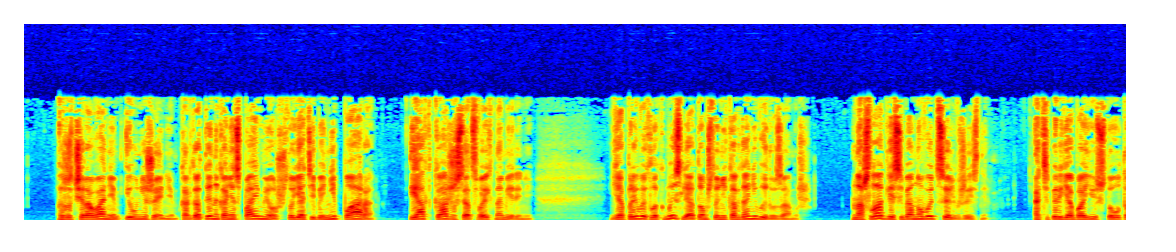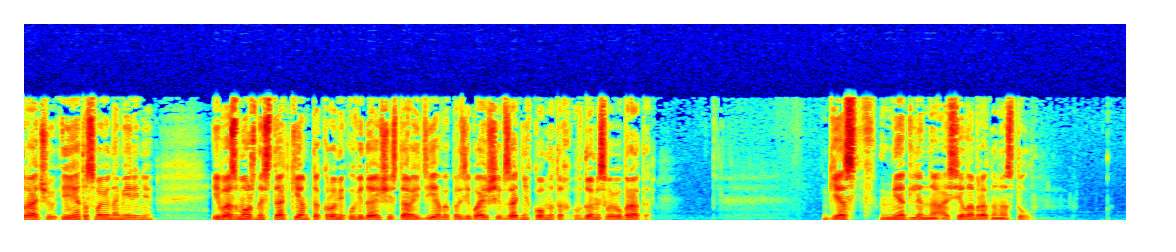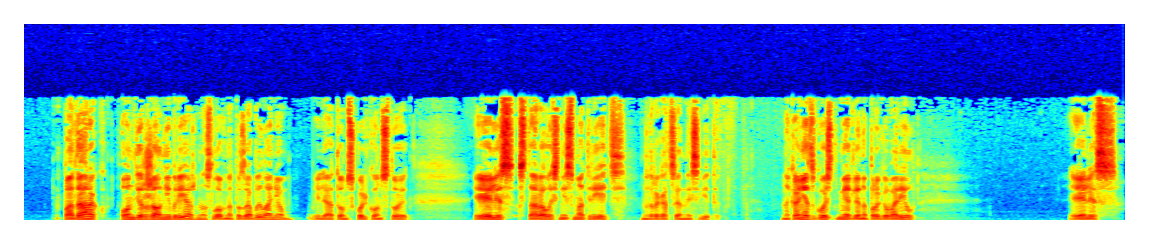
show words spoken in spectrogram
разочарованием и унижением, когда ты, наконец, поймешь, что я тебе не пара, и откажешься от своих намерений. Я привыкла к мысли о том, что никогда не выйду замуж. Нашла для себя новую цель в жизни. А теперь я боюсь, что утрачу и это свое намерение, и возможность стать кем-то, кроме увядающей старой девы, прозябающей в задних комнатах в доме своего брата. Гест медленно осел обратно на стул. Подарок он держал небрежно, словно позабыл о нем или о том, сколько он стоит. Элис старалась не смотреть на драгоценный свиток. Наконец гость медленно проговорил. «Элис,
